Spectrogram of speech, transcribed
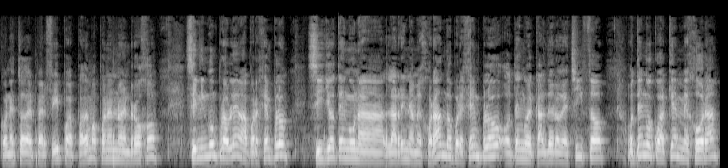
con esto del perfil, pues podemos ponernos en rojo sin ningún problema. Por ejemplo, si yo tengo una, la reina mejorando, por ejemplo, o tengo el caldero de hechizo, o tengo cualquier mejora,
